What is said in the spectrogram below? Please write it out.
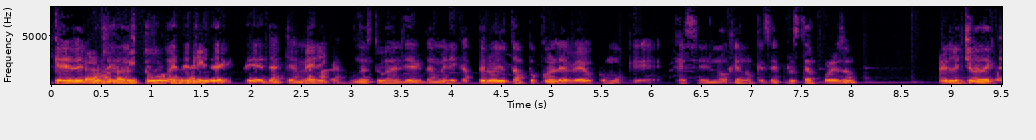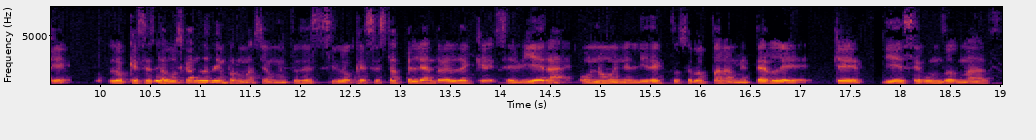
que de Pero por no sí no estuvo en en el direct de, de aquí a América, no estuvo en el direct de América, pero yo tampoco le veo como que, que se enojen o que se frustren por eso. El hecho de que lo que se está buscando es la información, entonces si lo que se está peleando es de que se viera o no en el directo solo para meterle que 10 segundos más,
